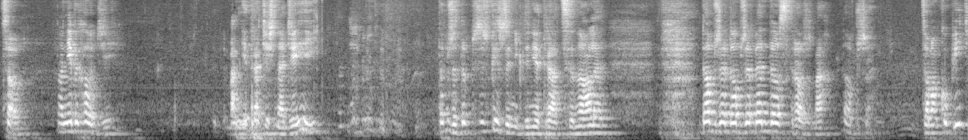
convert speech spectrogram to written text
Co? No nie wychodzi. Mam nie tracić nadziei? Dobrze, to przecież wiesz, że nigdy nie tracę, no ale... Dobrze, dobrze, będę ostrożna. Dobrze. Co mam kupić?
